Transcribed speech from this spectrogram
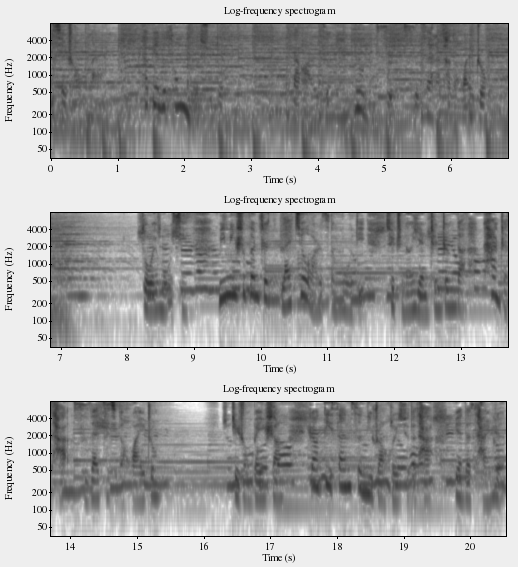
一切重来，他变得聪明了许多，但儿子又一次死在了他的怀中。作为母亲，明明是奔着来救儿子的目的，却只能眼睁睁地看着他死在自己的怀中。这种悲伤让第三次逆转回去的他变得残忍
